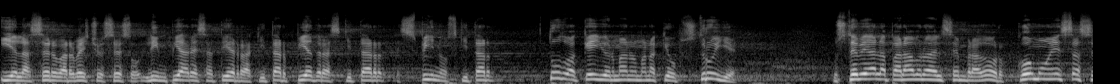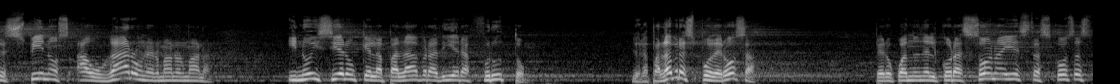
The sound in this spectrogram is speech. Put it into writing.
Y el hacer barbecho es eso, limpiar esa tierra, quitar piedras, quitar espinos, quitar todo aquello, hermano, hermana, que obstruye. Usted vea la palabra del sembrador, cómo esos espinos ahogaron, hermano, hermana, y no hicieron que la palabra diera fruto. La palabra es poderosa, pero cuando en el corazón hay estas cosas,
